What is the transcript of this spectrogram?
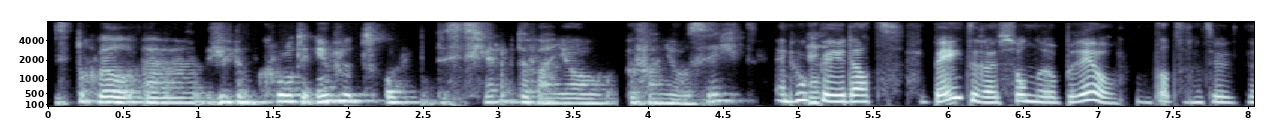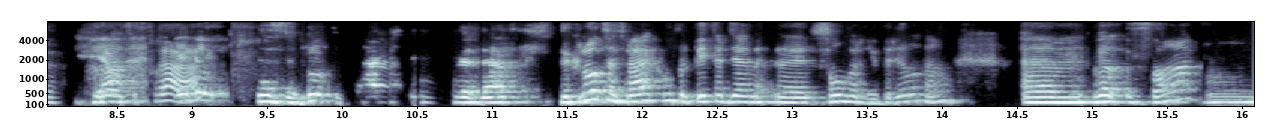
is toch wel, uh, heeft een grote invloed op de scherpte van, jou, van jouw zicht. En hoe kun je dat verbeteren zonder bril? Dat is natuurlijk de grote vraag. Dat is de grote vraag, inderdaad. De grote vraag, hoe verbeter je uh, zonder je bril dan? Um, wel, vaak... Um,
